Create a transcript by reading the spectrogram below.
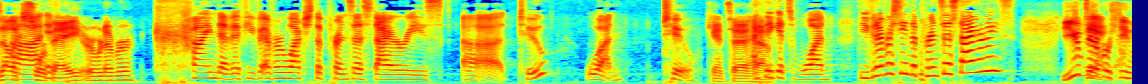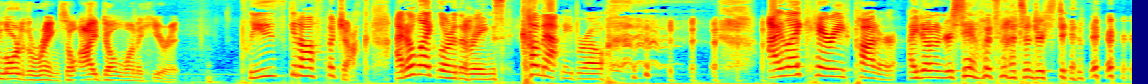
Is that like uh, sorbet or whatever? Kind of. If you've ever watched the Princess Diaries, uh, two, one, two. Can't say I have. I think it's one. You've never seen the Princess Diaries? You've Daniel. never seen Lord of the Rings, so I don't want to hear it. Please get off my jock. I don't like Lord of the Rings. Come at me, bro. I like Harry Potter. I don't understand what's not to understand there.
